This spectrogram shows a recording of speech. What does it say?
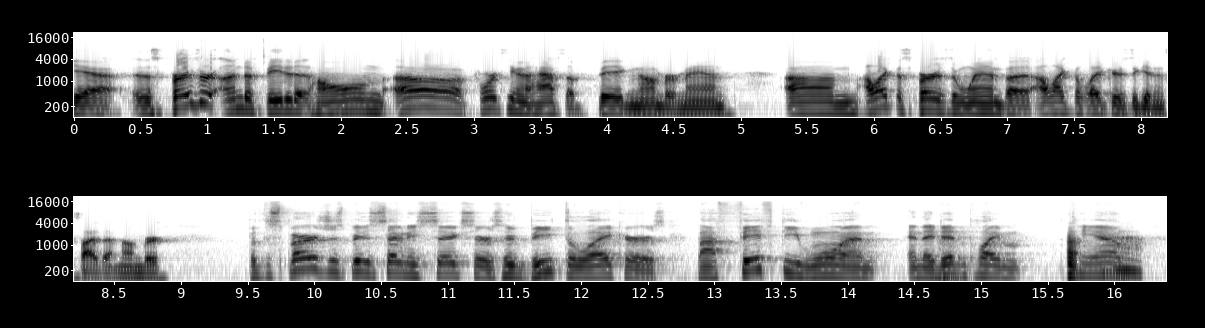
Yeah, the Spurs are undefeated at home. Oh, 14 and a half is a big number, man. Um, I like the Spurs to win, but I like the Lakers to get inside that number. But the Spurs just beat the 76ers, who beat the Lakers by 51, and they didn't play Tim,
